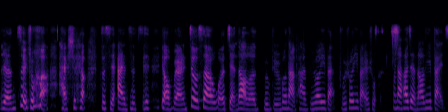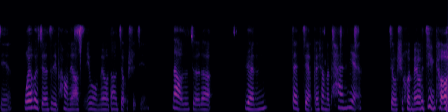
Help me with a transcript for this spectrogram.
人最终啊，还是要自己爱自己，要不然，就算我减到了，比比如说哪怕，比如说一百，不是说一百十五，我哪怕减到了一百斤，我也会觉得自己胖的要死，因为我没有到九十斤。那我就觉得，人在减肥上的贪念，就是会没有尽头。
